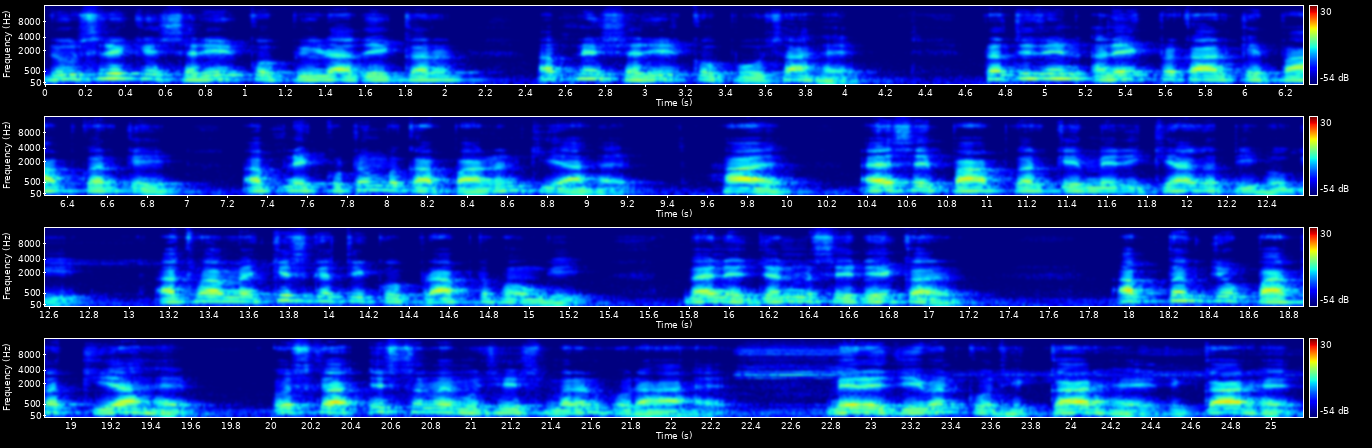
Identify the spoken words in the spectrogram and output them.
दूसरे के शरीर को पीड़ा देकर अपने शरीर को पोसा है। प्रतिदिन अनेक प्रकार के पाप करके अपने कुटुंब का पालन किया है। हाय, ऐसे पाप करके मेरी क्या गति होगी? अथवा मैं किस गति को प्राप्त होंगी मैंने जन्म से लेकर अब तक जो पातक किया है, उसका इस समय मुझे स्मरण हो रहा है। मेरे जीवन को धिक्कार है धिक्कार है।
